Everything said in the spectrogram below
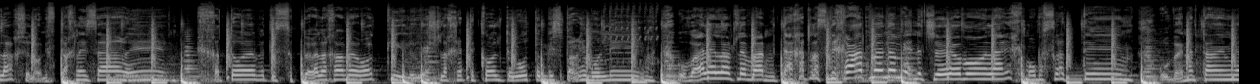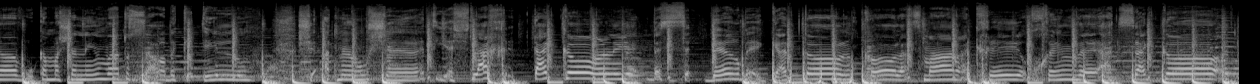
שלך שלא נפתח לזערם איך את אוהבת לספר לחברות כאילו יש לך את הכל תראו המספרים עולים. ובלילות לבד מתחת לשמיכה את מדמיינת שיבוא אלייך כמו בסרטים. ובינתיים יעברו כמה שנים ואת עושה הרבה כאילו שאת מאושרת. יש לך את הכל יהיה בסדר בגדול. כל הזמן רק חיוכים והצגות.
